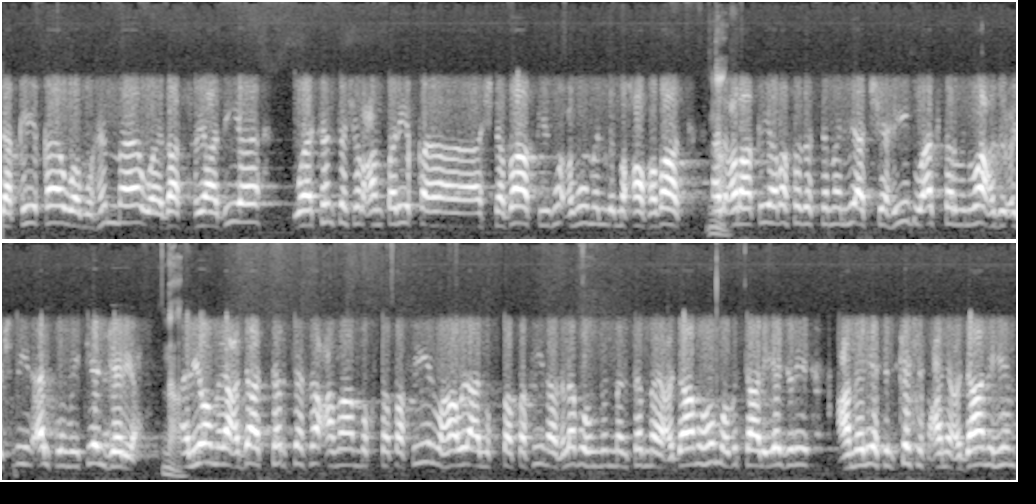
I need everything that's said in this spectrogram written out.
دقيقة ومهمة وذات حيادية وتنتشر عن طريق آه، الشباب في عموم المحافظات نعم. العراقية رصدت 800 شهيد وأكثر من 21200 جريح نعم. اليوم الأعداد ترتفع أمام مختطفين وهؤلاء المختطفين أغلبهم ممن تم إعدامهم وبالتالي يجري عملية الكشف عن إعدامهم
